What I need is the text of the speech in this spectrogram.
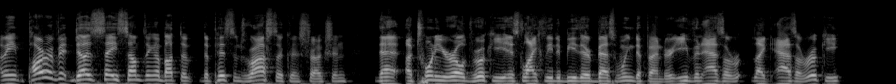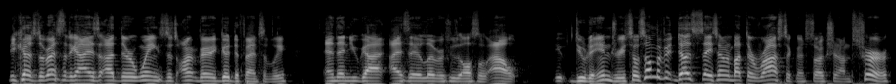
I mean, part of it does say something about the, the Pistons roster construction that a 20 year old rookie is likely to be their best wing defender, even as a like as a rookie because the rest of the guys at their wings just aren't very good defensively. And then you got Isaiah Livers, who's also out due to injury. So some of it does say something about their roster construction, I'm sure.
